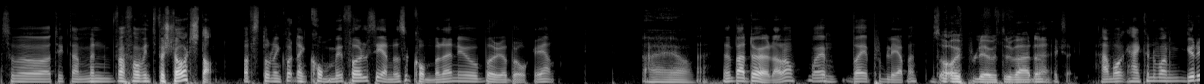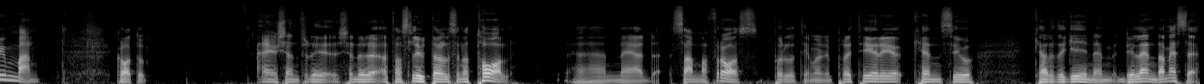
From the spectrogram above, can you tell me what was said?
så tyckte han, men varför har vi inte förstört stan? Varför står den kvar? Den kommer förr eller senare så kommer den ju att börja bråka igen. Nej, ja. Men bara döda dem. Vad är, Mm. vad är problemet? Så har vi problemet ur världen. Ja, exakt. Han, var, han kunde vara en grym man, Cato. Nej, Jag kände, för det, kände att han slutade alla sina tal eh, med samma fras på latin, Praeterio censio Carthaginem delenda messe.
